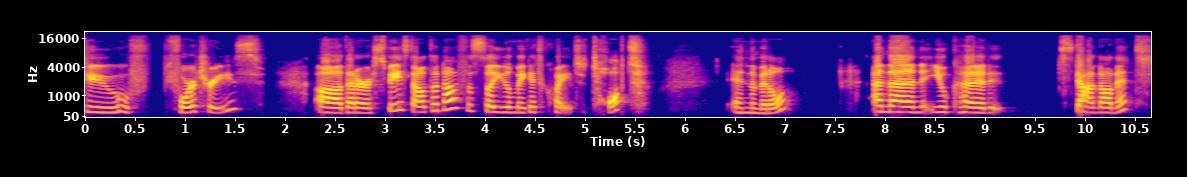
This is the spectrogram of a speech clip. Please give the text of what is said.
to f- four trees uh, that are spaced out enough so you'll make it quite taut in the middle, and then you could stand on it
